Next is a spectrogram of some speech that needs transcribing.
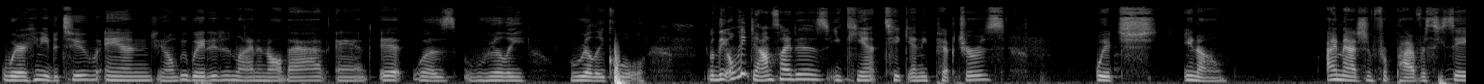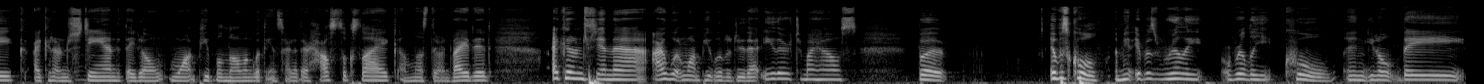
where he needed to. And, you know, we waited in line and all that. And it was really, really cool. Well, the only downside is you can't take any pictures, which, you know, I imagine for privacy's sake, I can understand they don't want people knowing what the inside of their house looks like unless they're invited. I can understand that. I wouldn't want people to do that either to my house, but it was cool. I mean, it was really, really cool. And, you know, they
